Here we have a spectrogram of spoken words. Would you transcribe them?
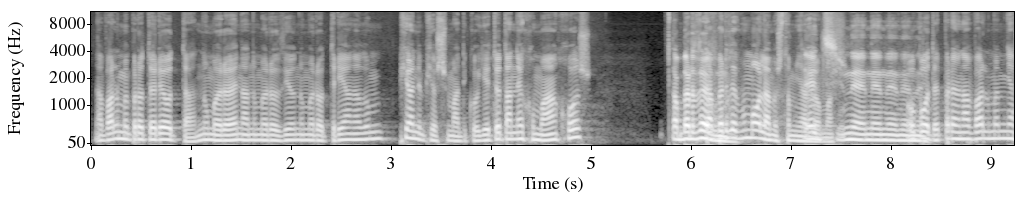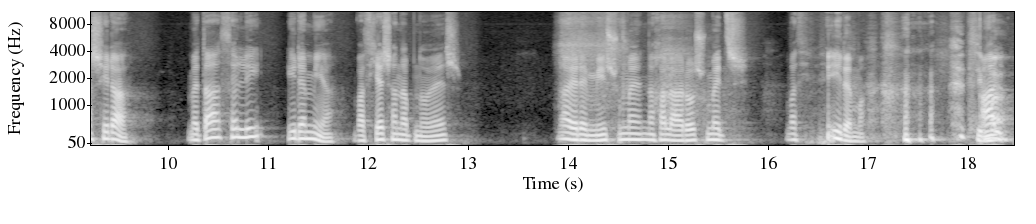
να βάλουμε προτεραιότητα. Νούμερο 1, νούμερο 2, νούμερο 3, να δούμε ποιο είναι πιο σημαντικό. Γιατί όταν έχουμε άγχος, Τα μπερδεύουμε. τα μπερδεύουμε όλα μες στο μυαλό Έτσι, μας. ναι, ναι, ναι, ναι, ναι. Οπότε πρέπει να βάλουμε μια σειρά. Μετά θέλει ηρεμία. Βαθιές αναπνοές, να ηρεμήσουμε, να χαλαρώσουμε έτσι. Βαθι... Ήρεμα. Θυμά- Άλλο.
